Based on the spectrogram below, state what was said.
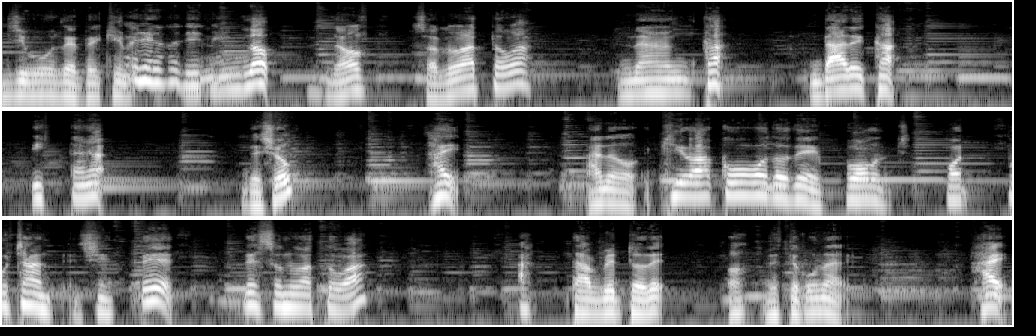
自分でできる。セルフでね No, no, その後は、なんか、誰か、言ったら、でしょ？はい。あの、QR コードでポン、ポポチャンってして、で、その後は、あ、タブレットで、あ、出てこない。はい。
